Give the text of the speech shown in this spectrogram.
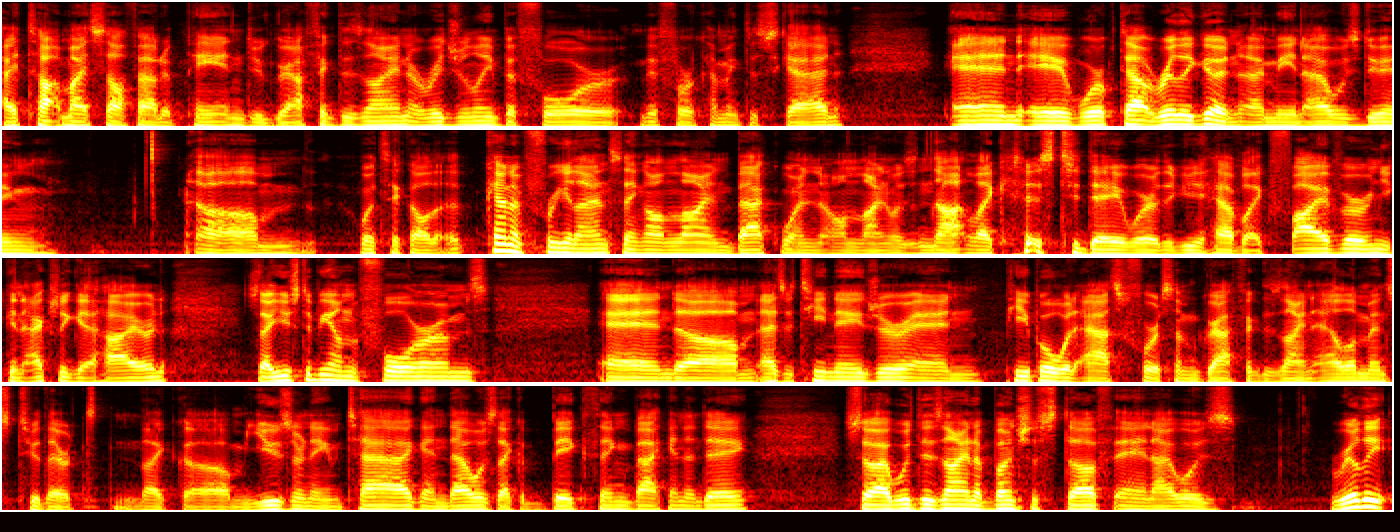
I taught myself how to paint and do graphic design originally before before coming to SCAD, and it worked out really good. I mean, I was doing um, what's it called? Kind of freelancing online back when online was not like it is today, where you have like Fiverr and you can actually get hired. So I used to be on the forums, and um, as a teenager, and people would ask for some graphic design elements to their like um, username tag, and that was like a big thing back in the day. So I would design a bunch of stuff, and I was really,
